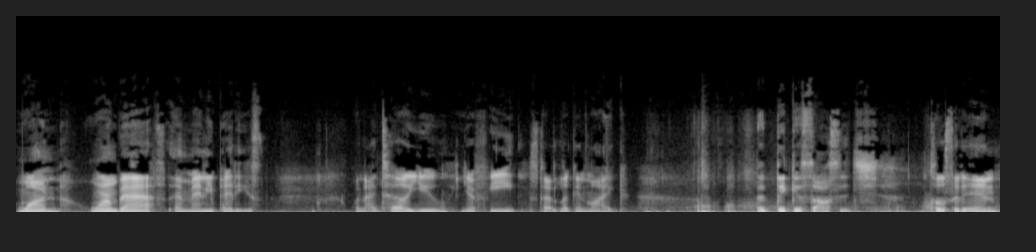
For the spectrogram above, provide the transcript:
One, warm bath and mani-pedis. When I tell you, your feet start looking like the thickest sausage close to the end,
